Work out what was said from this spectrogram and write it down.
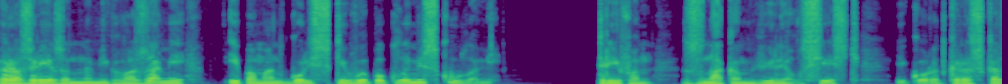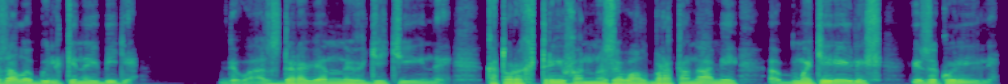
разрезанными глазами и по-монгольски выпуклыми скулами. Трифон знаком велел сесть и коротко рассказал об Илькиной беде. Два здоровенных детины, которых Трифон называл братанами, обматерились и закурили.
